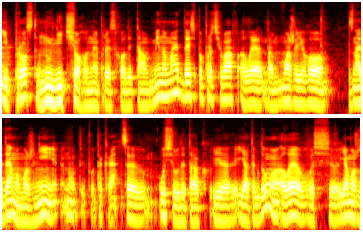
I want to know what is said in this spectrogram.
і просто ну нічого не відбувається. Там міномет десь попрацював, але там може його знайдемо, може ні. Ну, типу, таке. Це усюди так. Я, я так думаю, але ось е, я можу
